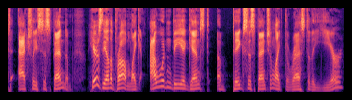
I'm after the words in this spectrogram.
to actually suspend him. Here's the other problem: like, I wouldn't be against a big suspension like the rest of the year,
